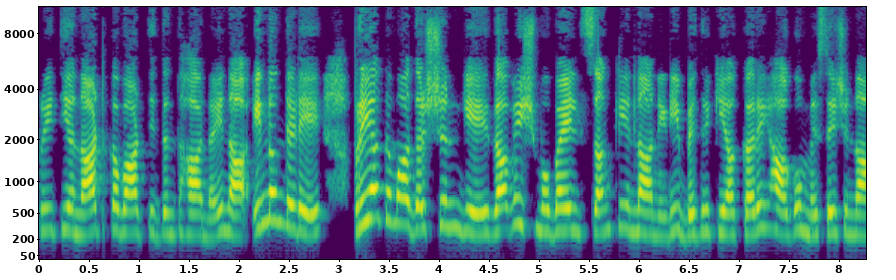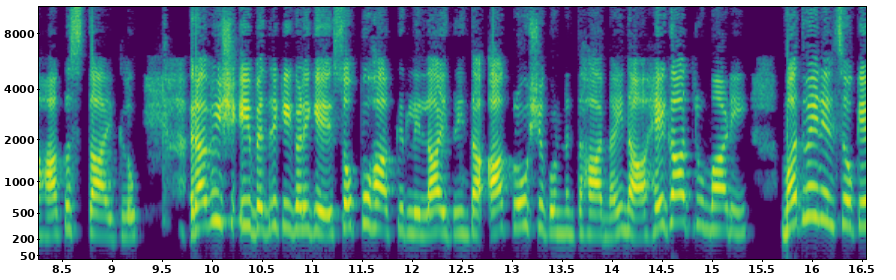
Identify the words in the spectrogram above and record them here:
ಪ್ರೀತಿಯ ನಾಟಕವಾಡ್ತಿದ್ದಂತಹ ನಯನ ಇನ್ನೊಂದೆಡೆ ಪ್ರಿಯತಮ ದರ್ಶನ್ಗೆ ರವೀಶ್ ಮೊಬೈಲ್ ಸಂಖ್ಯೆಯನ್ನ ನೀಡಿ ಬೆದರಿಕೆಯ ಕರೆ ಹಾಗೂ ಮೆಸೇಜ್ ಅನ್ನ ಹಾಕಿಸ್ತಾ ಇದ್ಲು. ರವೀಶ್ ಈ ಬೆದರಿಕೆಗಳಿಗೆ ಸೊಪ್ಪು ಹಾಕಿರ್ಲಿಲ್ಲ. ಇದರಿಂದ ಆಕ್ರೋಶಗೊಂಡಂತಹ ನಯನ ಹೇಗಾದ್ರೂ ಮಾಡಿ ಮದುವೆ ನಿಲ್ಸೋಕೆ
